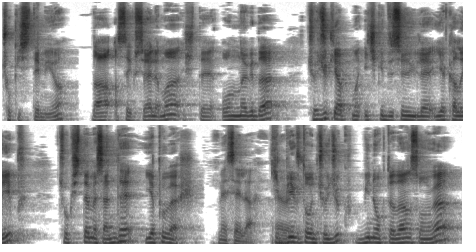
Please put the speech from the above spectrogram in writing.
çok istemiyor. Daha aseksüel ama işte onları da çocuk yapma içgüdüsüyle yakalayıp çok istemesen de yapıver. Mesela. Ki evet. bir ton çocuk bir noktadan sonra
